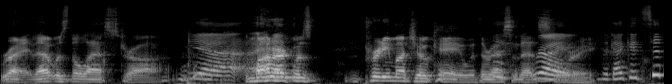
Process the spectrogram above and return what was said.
Right, that was the last straw. Yeah. The monarch was pretty much okay with the rest of that right. story. Like I could sit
